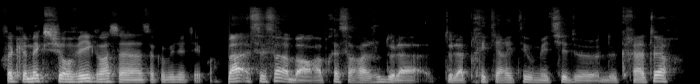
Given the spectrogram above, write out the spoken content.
en fait, le mec survit grâce à sa communauté. Quoi. Bah, c'est ça. Bah, après, ça rajoute de la, de la précarité au métier de, de créateur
